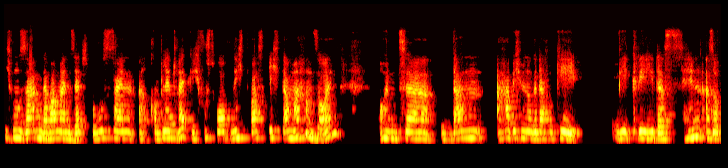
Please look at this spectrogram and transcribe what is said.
Ich muss sagen, da war mein Selbstbewusstsein äh, komplett weg. Ich wusste überhaupt nicht, was ich da machen soll. Und äh, dann habe ich mir nur gedacht, okay, wie kriege ich das hin? Also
